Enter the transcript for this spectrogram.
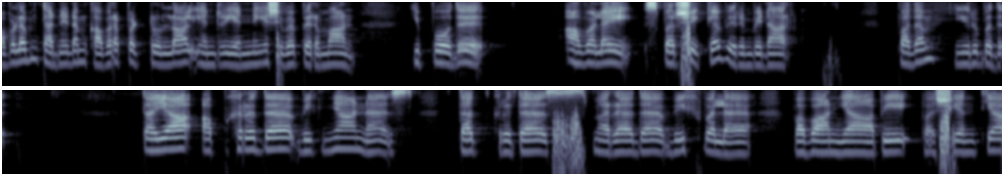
அவளும் தன்னிடம் கவரப்பட்டுள்ளாள் என்று எண்ணிய சிவபெருமான் இப்போது அவளை ஸ்பர்ஷிக்க விரும்பினார். பதம் இருபது. தயா அப்ஹிருத விஜானஸ் தத்கிருத ஸ்மரத விஹ்வல பவான்யாபி பஷ்யந்தியா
